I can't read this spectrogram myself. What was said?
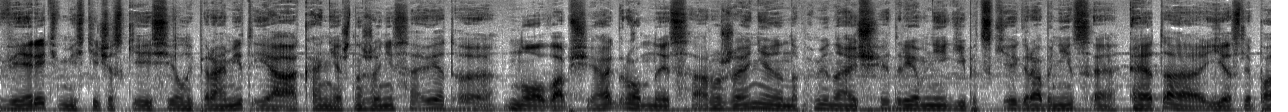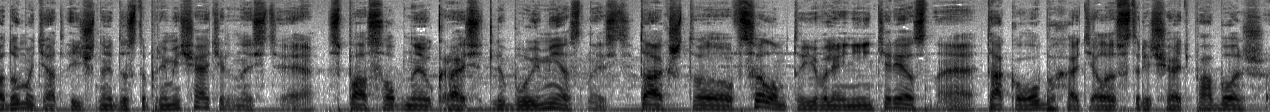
Верить в мистические силы пирамид я, конечно же, не советую. Но вообще огромные сооружения, напоминающие древние египетские гробницы, это, если подумать, отличные достопримечательности, способные украсить любую местность. Так что в целом-то явление интересное. Такого бы хотелось встречать побольше.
